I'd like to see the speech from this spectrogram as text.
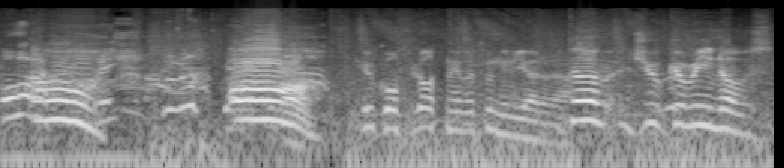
Åh! Åh! Hugo, förlåt men jag var tvungen att göra det. Döm Jukerinos!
